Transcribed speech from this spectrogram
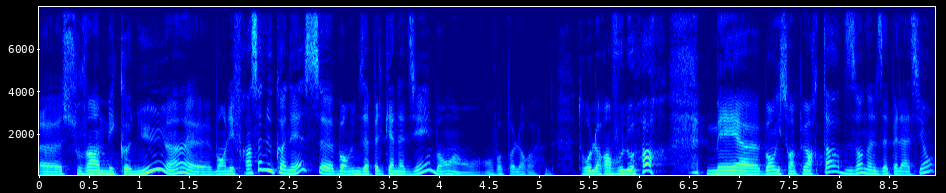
euh, souvent méconnue, hein, euh, bon, les Français nous connaissent. Bon, ils nous appellent Canadiens. Bon, on, on va pas leur, trop leur en vouloir. Mais bon, ils sont un peu en retard, disons, dans les appellations.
